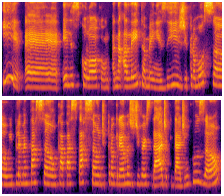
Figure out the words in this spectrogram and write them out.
E é, eles colocam, a lei também exige promoção, implementação, capacitação de programas de diversidade, equidade e inclusão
